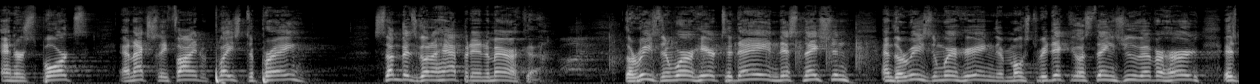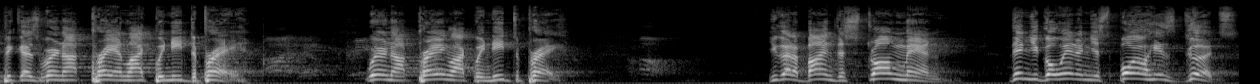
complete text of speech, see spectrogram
and her sports and actually find a place to pray, something's going to happen in America. The reason we're here today in this nation and the reason we're hearing the most ridiculous things you've ever heard is because we're not praying like we need to pray. We're not praying like we need to pray. You got to bind the strong man. Then you go in and you spoil his goods.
